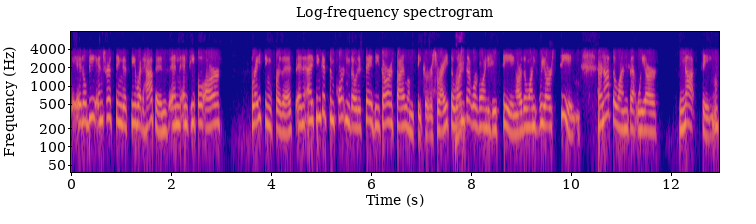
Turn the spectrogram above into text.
it'll be interesting to see what happens, and and people are bracing for this. And I think it's important though to say these are asylum seekers, right? The Right. ones that we're going to be seeing are the ones we are seeing. They're not the ones that we are not seeing,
